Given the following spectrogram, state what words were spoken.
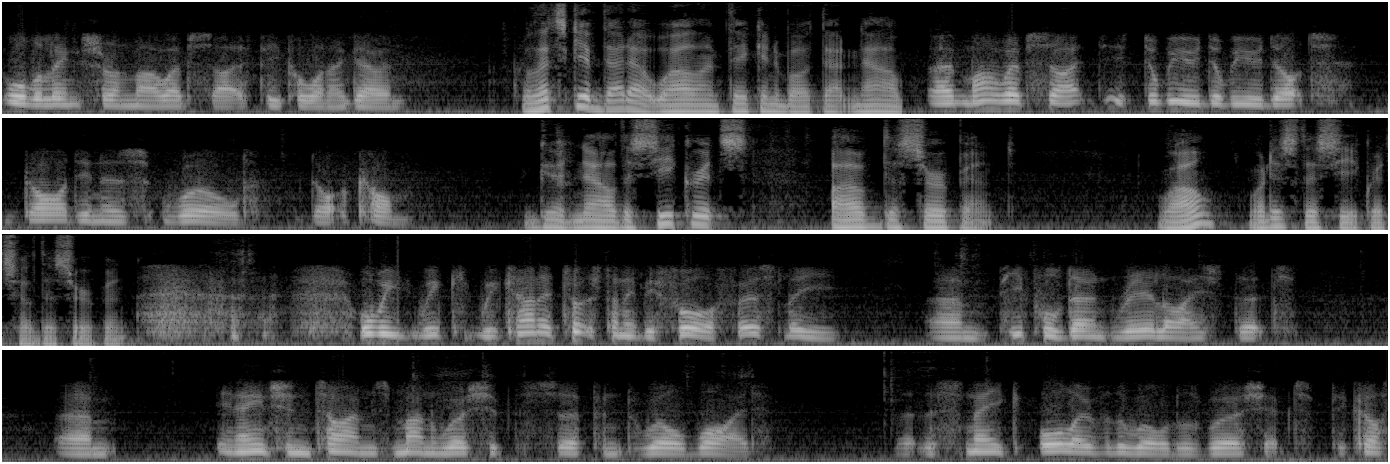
All the links are on my website if people want to go and well, let's give that out while I'm thinking about that now. Uh, my website is www.gardinersworld.com. Good. Now, the secrets of the serpent. Well, what is the secrets of the serpent? well, we, we, we kind of touched on it before. Firstly, um, people don't realize that um, in ancient times man worshipped the serpent worldwide, that the snake all over the world was worshipped because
